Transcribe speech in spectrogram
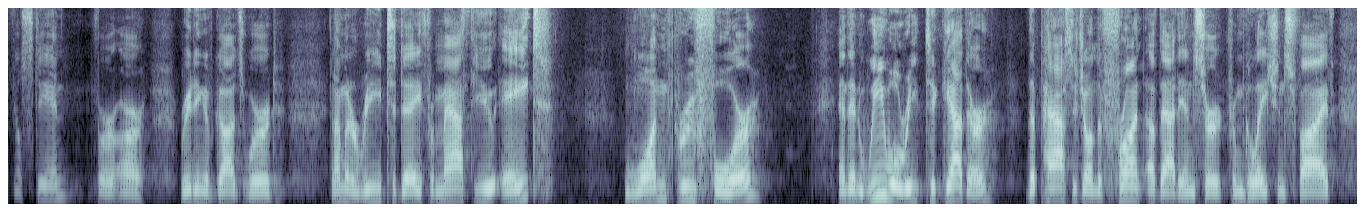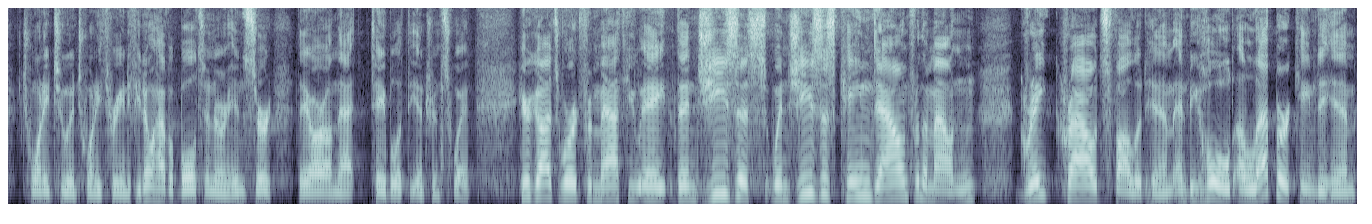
If you'll stand for our reading of God's Word, and I'm going to read today from Matthew 8, 1 through 4, and then we will read together the passage on the front of that insert from Galatians 5 22 and 23. And if you don't have a bulletin or an insert, they are on that table at the entranceway. Hear God's word from Matthew 8. Then Jesus, when Jesus came down from the mountain, great crowds followed him. And behold, a leper came to him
